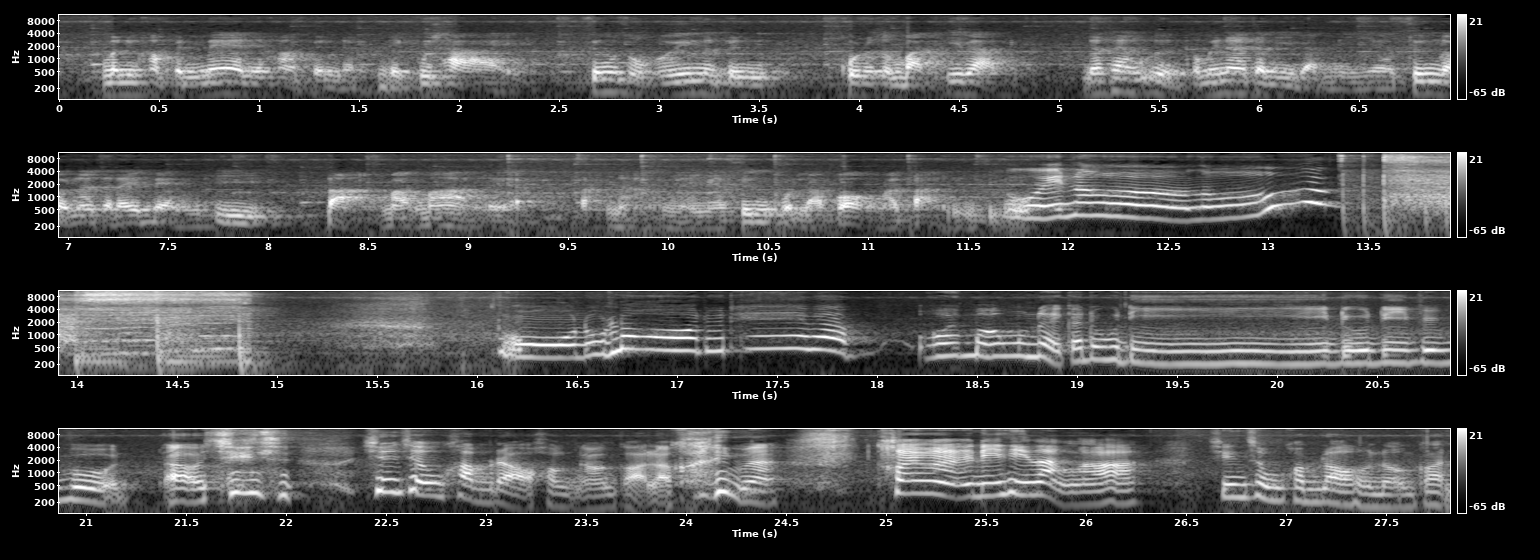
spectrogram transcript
ๆ มันมีความเป็นแม่ในความเป็นแบบเด็กผู้ชาย ซึ่งรู้สึกว่าเฮ้ยมันเป็นคุณสมบัติที่แบบ นักแสดงคนอื่นก็ไม่น่าจะมีแบบนี้อะซึ่งเราน่าจะได้แบ่งค์ที่ต่างมากๆเลยอะจากหนังอะไรเงี้ยซึ่งผลลัพธ์ก็ออกมาต่างจริงๆอุ้ยหล่อลูกโอ้ดูหล่อดูเท่แบบ โอ้ยมองมุมไหนก็ดูดี ดูดีไปหมดเอาชื่นชื่นชมความหล่อของน้องก่อนแล้วค่อยมา ค่อยมาอันนี้ทีหลังละคะชื่นชมความหล่อของน้องก่อน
